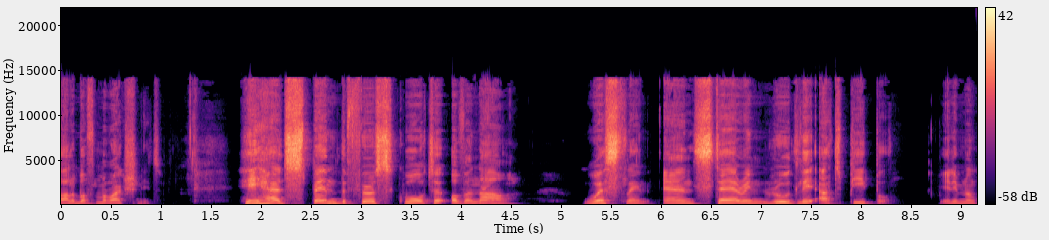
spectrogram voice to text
اللي He had spent the first quarter of an hour whistling and staring rudely at people. يعني من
